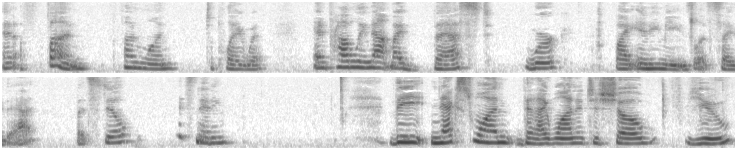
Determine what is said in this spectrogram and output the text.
and a fun, fun one to play with. And probably not my best work by any means, let's say that. But still, it's knitting. The next one that I wanted to show you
